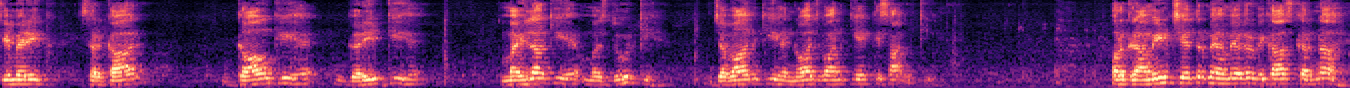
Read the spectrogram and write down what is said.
कि मेरी सरकार गाँव की है, गरीब की है, महिला की है, मजदूर की है, जवान की है, नौजवान की है, किसान की है। और ग्रामीण क्षेत्र में हमें अगर विकास करना है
